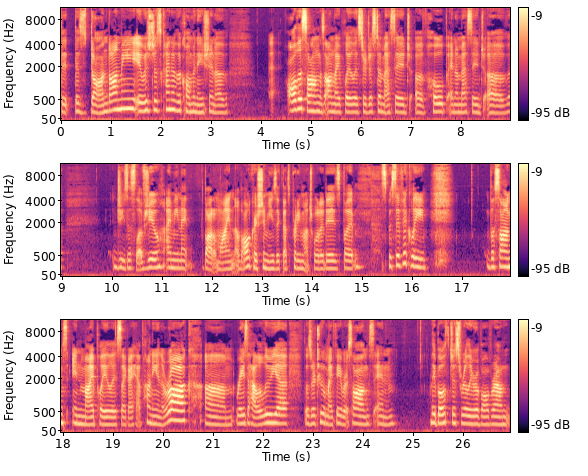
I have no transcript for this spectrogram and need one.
that this dawned on me. It was just kind of the culmination of all the songs on my playlist are just a message of hope and a message of Jesus loves you. I mean, I, bottom line of all Christian music, that's pretty much what it is. But specifically, the songs in my playlist, like I have Honey in the Rock, um, Raise a Hallelujah. Those are two of my favorite songs, and they both just really revolve around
